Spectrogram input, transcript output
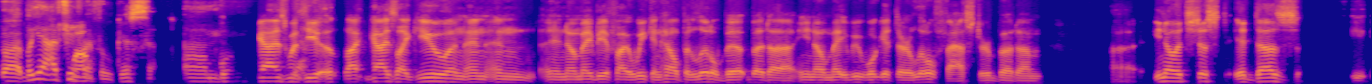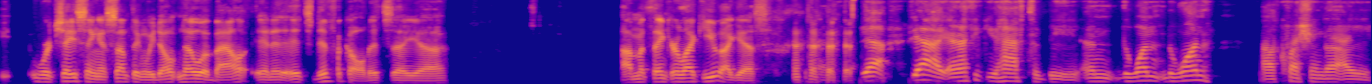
but but yeah i've changed well, my focus um guys with yeah. you like guys like you and and and you know maybe if i we can help a little bit but uh you know maybe we'll get there a little faster but um uh, you know it's just it does we're chasing a something we don't know about, and it, it's difficult. It's a uh, I'm a thinker like you, I guess. yeah, yeah, and I think you have to be. And the one, the one uh, question that I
